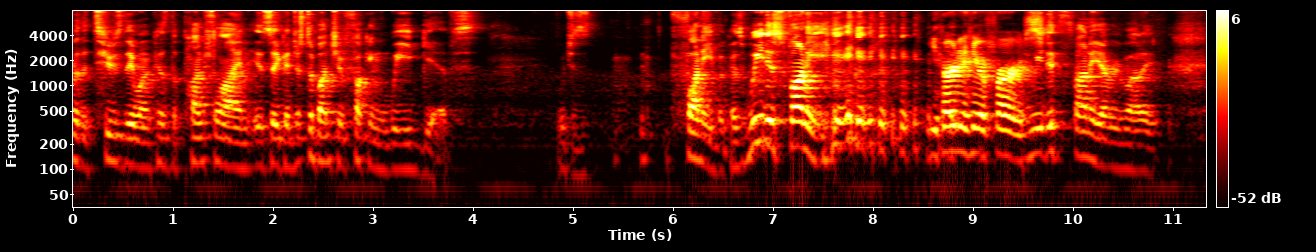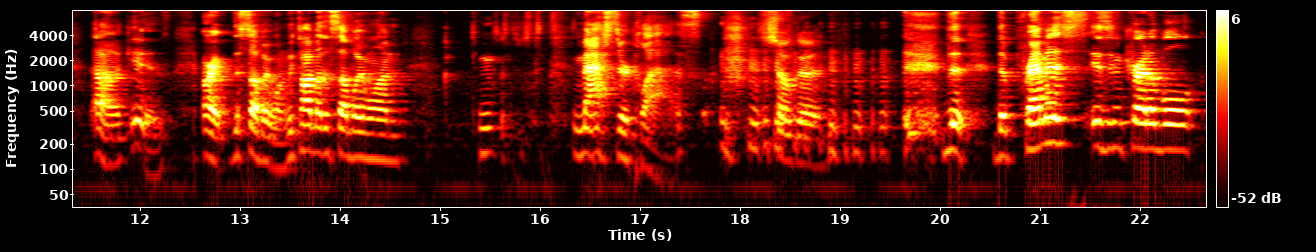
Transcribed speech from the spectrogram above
for the Tuesday one because the punchline is like a, just a bunch of fucking weed gifts, which is funny because weed is funny. You heard it here first. weed is funny, everybody. Oh, it is. All right, the subway one. We talked about the subway one. Masterclass. So good. the the premise is incredible.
